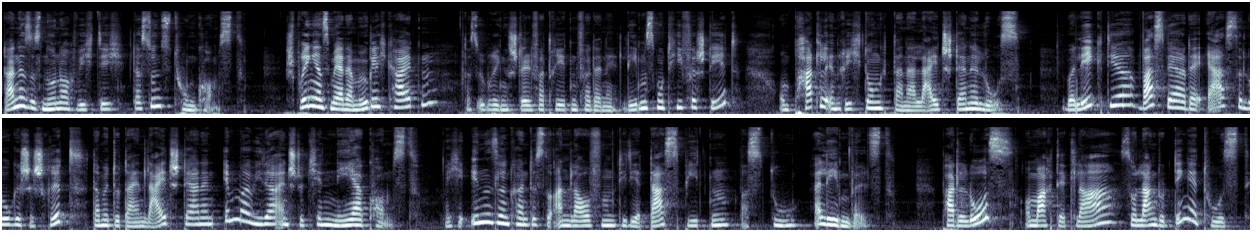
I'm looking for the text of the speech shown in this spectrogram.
dann ist es nur noch wichtig, dass du ins Tun kommst. Spring ins Meer der Möglichkeiten das übrigens stellvertretend für deine Lebensmotive steht, und paddel in Richtung deiner Leitsterne los. Überleg dir, was wäre der erste logische Schritt, damit du deinen Leitsternen immer wieder ein Stückchen näher kommst. Welche Inseln könntest du anlaufen, die dir das bieten, was du erleben willst? Paddel los und mach dir klar, solange du Dinge tust,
